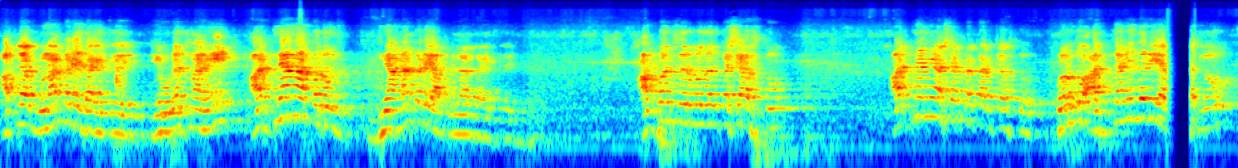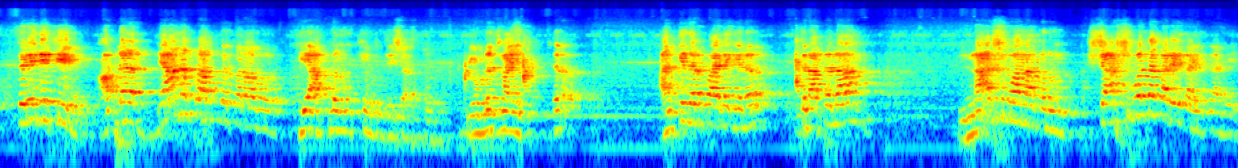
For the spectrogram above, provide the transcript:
आपल्या गुणाकडे जायचंय. एवढंच नाही अज्ञाना करून ज्ञानाकडे आपल्याला जायचंय. आपण सर्वजण कसे असतो? अज्ञानी अशा प्रकारचे असतो. परंतु अज्ञानी जरी असलो तरी देखील आपल्याला ज्ञान प्राप्त करावं हे आपला मुख्य उद्देश असतो. एवढंच नाही. तर आणखी जर पाहायला गेलं तर आपल्याला नाशवानाकडून शाश्वताकडे जायचं आहे.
